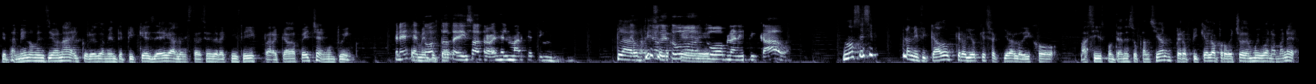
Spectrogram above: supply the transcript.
que también lo menciona, y curiosamente Piqué llega a las instalaciones de la Kings League para cada fecha en un Twingo. ¿Crees que todo esto te hizo a través del marketing? Claro, pienso que, que estuvo planificado. No sé si planificado, creo yo que Shakira lo dijo así espontáneo en su canción, pero Piqué lo aprovechó de muy buena manera.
